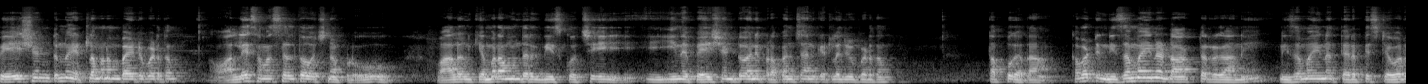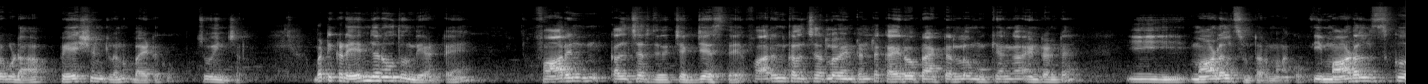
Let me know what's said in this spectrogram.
పేషెంట్ను ఎట్లా మనం బయటపెడతాం? వాళ్ళే సమస్యలతో వచ్చినప్పుడు వాళ్ళని కెమెరా ముందరికి తీసుకొచ్చి ఈయన పేషెంట్ అని ప్రపంచానికి ఎట్లా చూపెడతాం? తప్పు కదా. కాబట్టి నిజమైన డాక్టర్ కానీ నిజమైన థెరపిస్ట్ ఎవరు కూడా పేషెంట్లను బయటకు చూపించరు బట్ ఇక్కడ ఏం జరుగుతుంది అంటే ఫారిన్ కల్చర్ చెక్ చేస్తే ఫారిన్ కల్చర్లో ఏంటంటే కైరోప్రాక్టర్లో ముఖ్యంగా ఏంటంటే ఈ మోడల్స్ ఉంటారు మనకు. ఈ మోడల్స్కు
